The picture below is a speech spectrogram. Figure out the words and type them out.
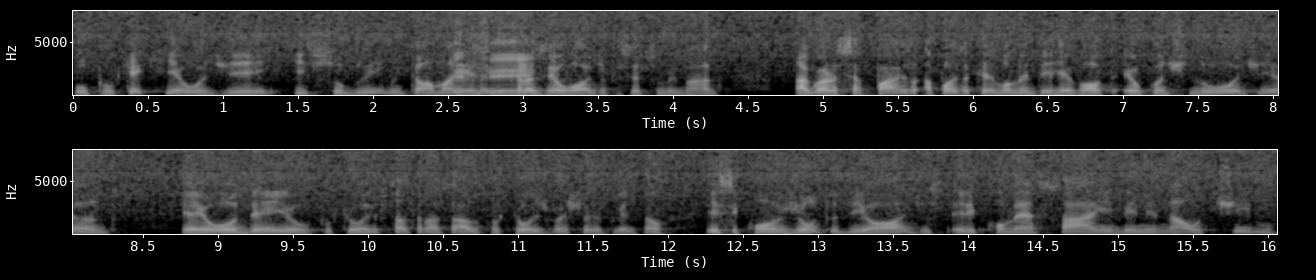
o porquê que eu odiei e sublimo. Então a maneira Perfeito. de trazer o ódio para ser sublimado. Agora, se após, após aquele momento de revolta eu continuo odiando, e aí eu odeio porque o ônibus está atrasado, porque hoje vai chover. Porque, então, esse conjunto de ódios, ele começa a envenenar o timo.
